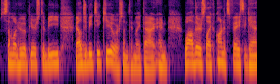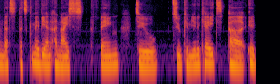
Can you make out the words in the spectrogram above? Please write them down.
someone who appears to be LGBTQ or something like that. And while there's like on its face, again, that's that's maybe an, a nice thing to to communicate. Uh, it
